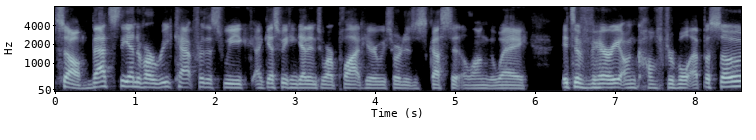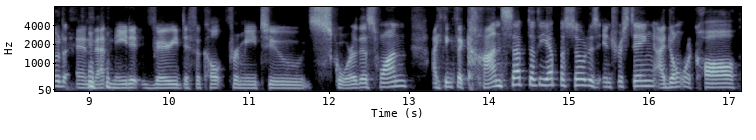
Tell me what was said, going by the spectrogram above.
so that's the end of our recap for this week. I guess we can get into our plot here. We sort of discussed it along the way. It's a very uncomfortable episode, and that made it very difficult for me to score this one. I think the concept of the episode is interesting. I don't recall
